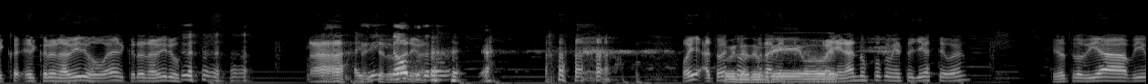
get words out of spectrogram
El, co- el coronavirus, weón, el coronavirus. Ah, sí. No, puta. Oye, a todo esto, puta, mientras- rellenando un poco mientras llega este weón. El otro día vi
